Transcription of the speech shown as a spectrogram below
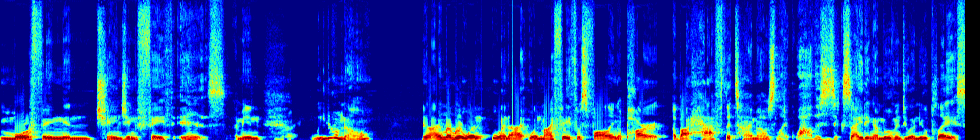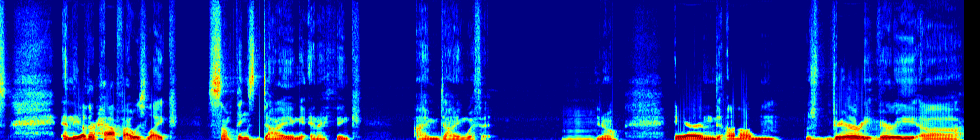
morphing and changing faith is. I mean right. we don't know. You know i remember when when i when my faith was falling apart about half the time i was like wow this is exciting. I'm moving to a new place and the other half i was like something's dying and i think I'm dying with it. Mm. You know, and um, it was very, very. Uh,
